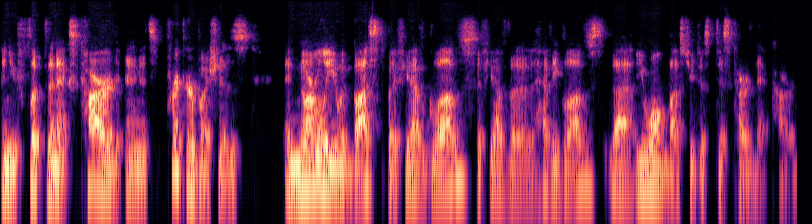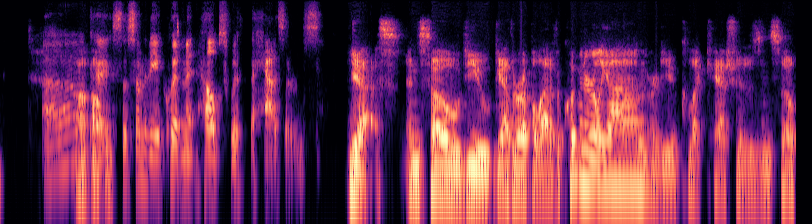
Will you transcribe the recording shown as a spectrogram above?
and you flip the next card and it's pricker bushes. And normally you would bust, but if you have gloves, if you have the heavy gloves, uh, you won't bust. You just discard that card. Oh, okay. Um, so some of the equipment helps with the hazards. Yes. And so do you gather up a lot of equipment early on or do you collect caches? And so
